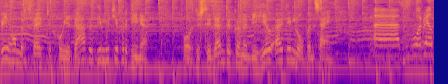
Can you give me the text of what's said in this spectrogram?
250 goede daden die moet je verdienen. Voor de studenten kunnen die heel uiteenlopend zijn. Uh, bijvoorbeeld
